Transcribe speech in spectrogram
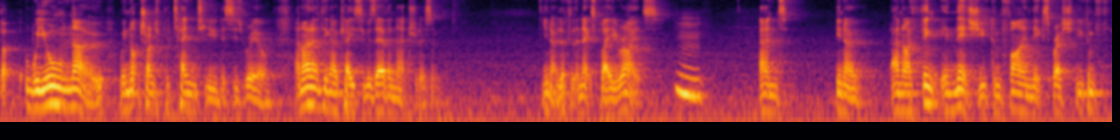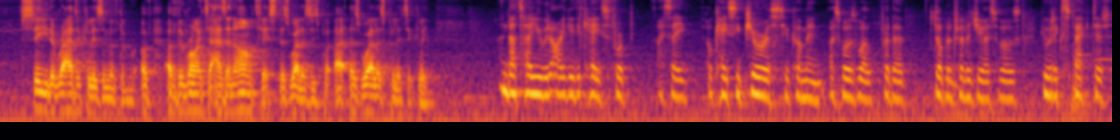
But we all know we're not trying to pretend to you this is real. And I don't think O'Casey was ever naturalism. You know, look at the next play he writes. Mm and you know, and I think in this you can find the expression. You can f- see the radicalism of the of, of the writer as an artist as well as his, uh, as well as politically. And that's how you would argue the case for, I say, O'Casey purists who come in. I suppose, well, for the Dublin trilogy, I suppose, who would expect it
